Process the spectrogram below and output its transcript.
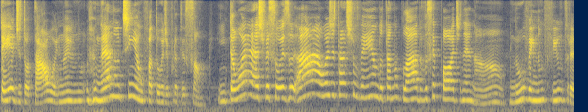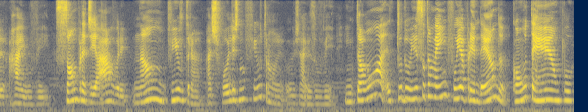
T de total né? não tinha um fator de proteção. Então é, as pessoas, ah, hoje tá chovendo, tá nublado, você pode, né? Não, nuvem não filtra raio UV. Sombra de árvore não filtra, as folhas não filtram os raios UV. Então, tudo isso também fui aprendendo com o tempo,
